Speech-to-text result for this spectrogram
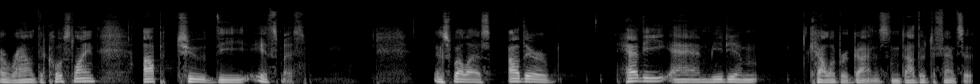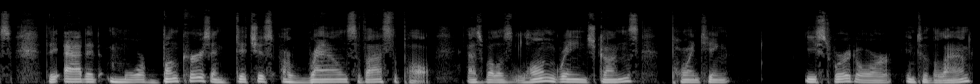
around the coastline up to the isthmus, as well as other heavy and medium caliber guns and other defenses. They added more bunkers and ditches around Sevastopol, as well as long range guns pointing eastward or into the land,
